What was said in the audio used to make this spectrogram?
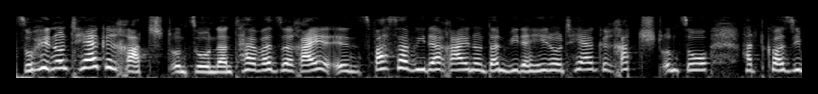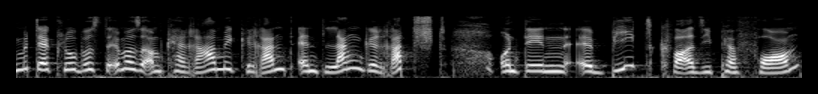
so hin und her geratscht und so und dann teilweise rein, ins Wasser wieder rein und dann wieder hin und her geratscht und so, hat quasi mit der Klobürste immer so am Keramikrand entlang geratscht und den äh, Beat quasi performt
